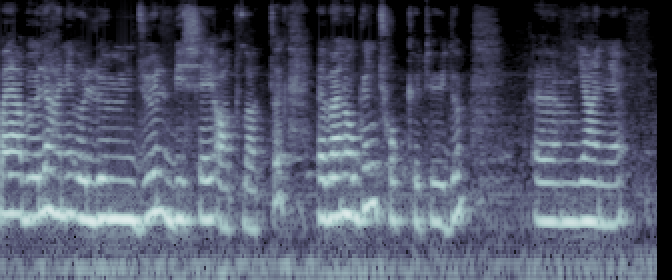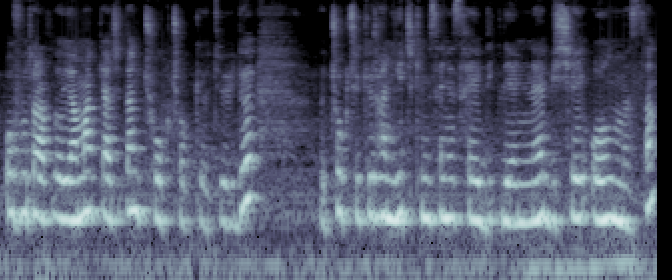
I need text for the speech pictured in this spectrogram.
Baya böyle hani ölümcül bir şey atlattık. Ve ben o gün çok kötüydüm. Yani o fotoğrafla uyanmak gerçekten çok çok kötüydü. Çok şükür hani hiç kimsenin sevdiklerine bir şey olmasın.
